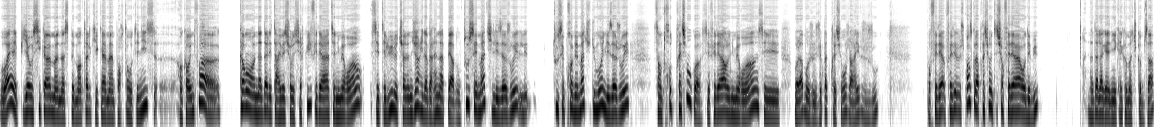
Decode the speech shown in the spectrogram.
Ouais, et puis il y a aussi quand même un aspect mental qui est quand même important au tennis. Encore une fois, quand Nadal est arrivé sur le circuit, Federer était numéro un, c'était lui le challenger, il avait rien à perdre. Donc tous ces matchs, il les a joués, tous ses premiers matchs du moins, il les a joués sans trop de pression. C'est Federer le numéro un, c'est voilà, moi je n'ai pas de pression, j'arrive, je joue. Je pense que la pression était sur Federer au début. Nadal a gagné quelques matchs comme ça.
